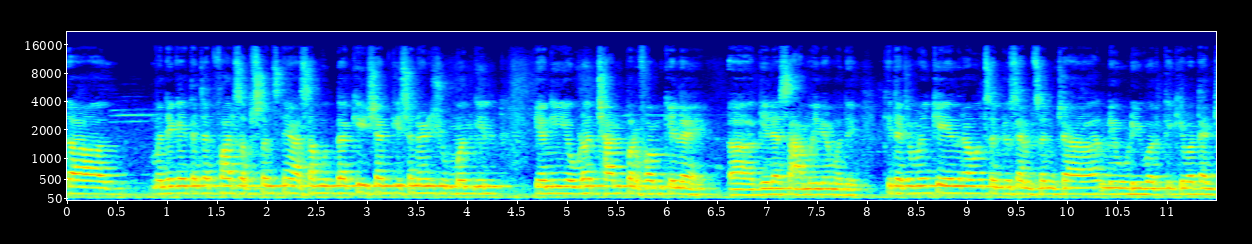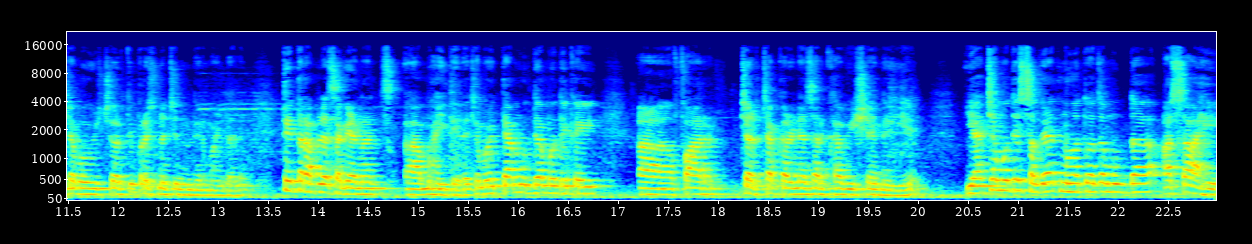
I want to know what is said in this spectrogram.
म्हणजे काही त्याच्यात फार सबस्टन्स नाही. असा मुद्दा की ईशान किशन आणि शुभमन गिल यांनी एवढं छान परफॉर्म केलंय गेल्या सहा महिन्यामध्ये की त्याच्यामुळे के एल राहुल संजू सॅमसनच्या निवडीवरती किंवा त्यांच्या भविष्यावरती प्रश्नचिन्ह निर्माण झाले. ते तर आपल्या सगळ्यांनाच माहिती आहे. त्याच्यामुळे त्या मुद्द्यामध्ये काही फार चर्चा करण्यासारखा विषय नाहीये. याच्यामध्ये सगळ्यात महत्त्वाचा मुद्दा असा आहे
